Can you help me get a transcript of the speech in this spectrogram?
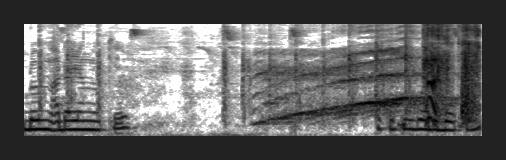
Belum ada yang ngekill. Takutnya gua ada bokeh.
